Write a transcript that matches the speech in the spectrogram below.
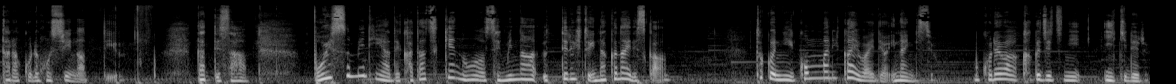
たらこれ欲しいなっていう。だってさボイスメディアで片付けのセミナー売ってる人いなくないですか？特にこんまり界隈ではいないんですよ。もうこれは確実に言い切れる。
